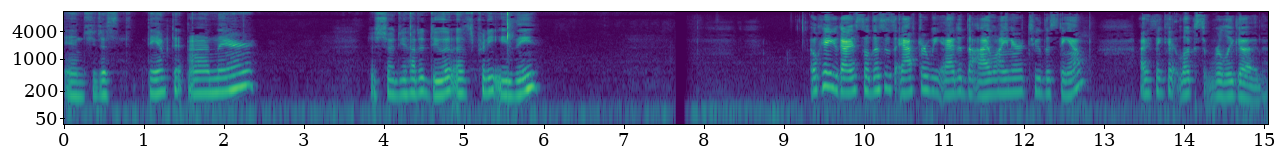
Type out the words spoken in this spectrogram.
And she just stamped it on there. Just showed you how to do it. That's pretty easy. Okay, you guys, so this is after we added the eyeliner to the stamp. I think it looks really good.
